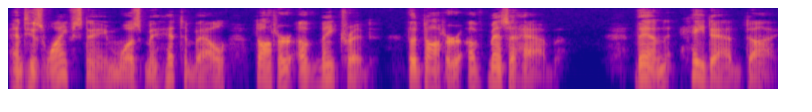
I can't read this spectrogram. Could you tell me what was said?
and his wife's name was Mehetabel, daughter of Matred, the daughter of Mezahab. Then Hadad died.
